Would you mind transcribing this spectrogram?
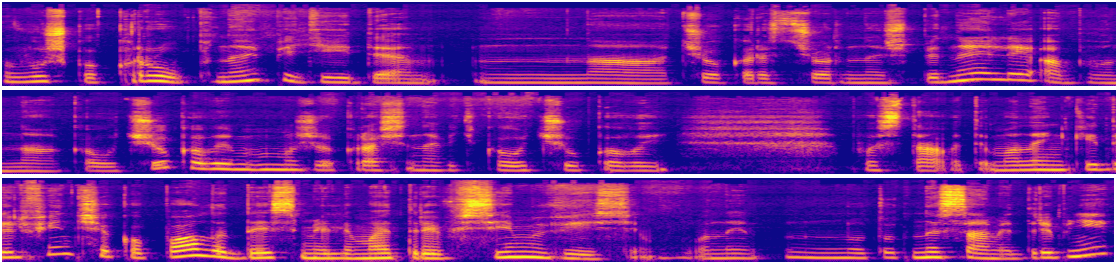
Вушко крупне, підійде на чокер з чорної шпінелі або на каучуковий, може краще навіть каучуковий поставити. Маленький дельфінчик опали десь міліметрів 7-8. Вони ну, тут не самі дрібні,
